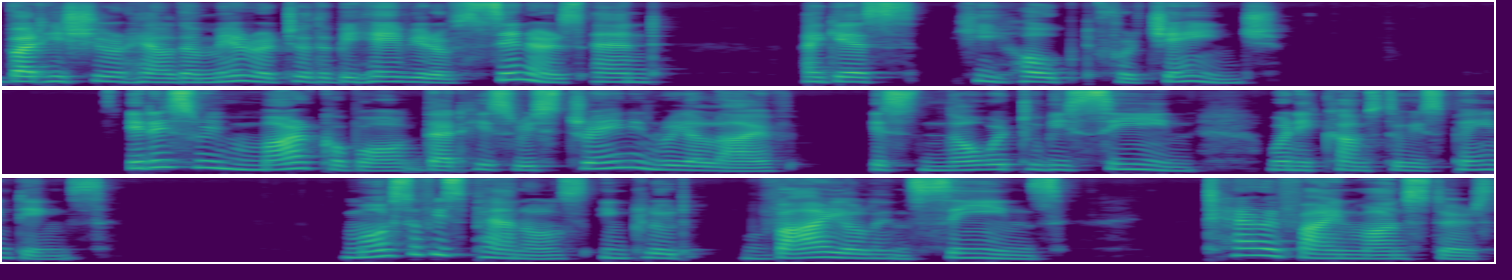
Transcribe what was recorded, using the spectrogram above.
but he sure held a mirror to the behavior of sinners, and I guess he hoped for change. It is remarkable that his restraint in real life is nowhere to be seen when it comes to his paintings. Most of his panels include violent scenes, terrifying monsters,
